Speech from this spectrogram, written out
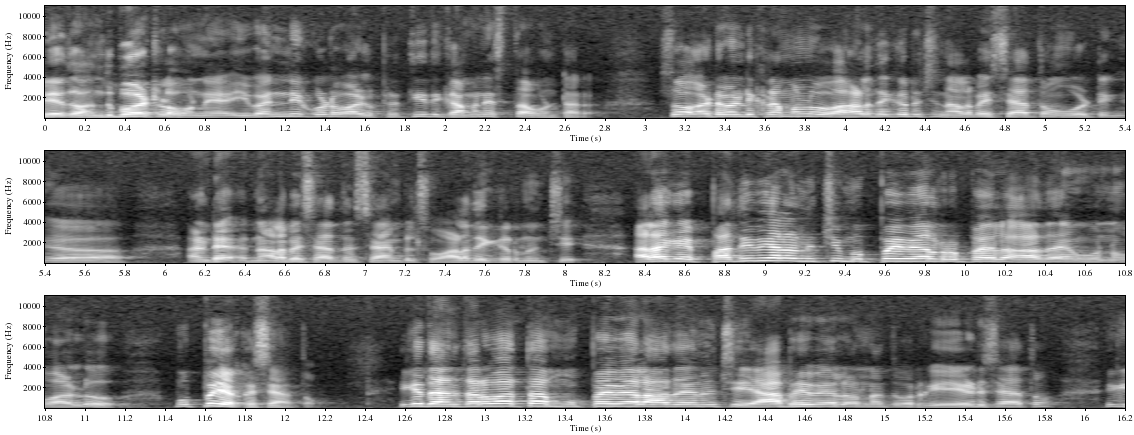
లేదు అందుబాటులో ఉన్నాయా? ఇవన్నీ కూడా వాళ్ళు ప్రతిదీ గమనిస్తూ ఉంటారు. సో అటువంటి క్రమంలో వాళ్ళ దగ్గర నుంచి నలభై శాతం ఓటింగ్ అంటే నలభై శాతం శాంపిల్స్ వాళ్ళ దగ్గర నుంచి అలాగే పదివేల నుంచి ముప్పై వేల రూపాయల ఆదాయం ఉన్న వాళ్ళు ముప్పై ఒక్క శాతం. ఇక దాని తర్వాత ముప్పై వేల ఆదాయం నుంచి యాభై వేలు ఉన్నంత వరకు ఏడు శాతం. ఇక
